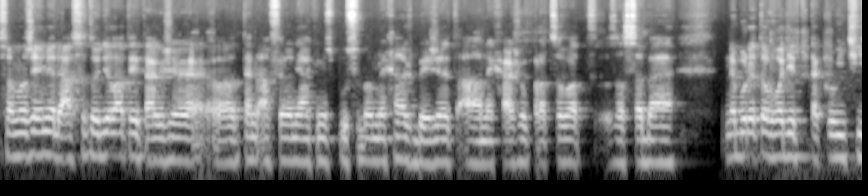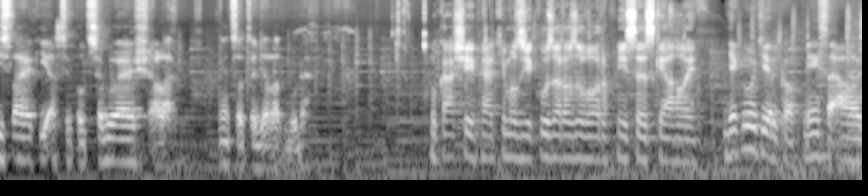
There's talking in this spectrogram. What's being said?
samozřejmě dá se to dělat i tak, že eh, ten afil nějakým způsobem necháš běžet a necháš ho pracovat za sebe. Nebude to vodit takový čísla, jaký asi potřebuješ, ale něco to dělat bude. Lukáši, já ti moc děkuji za rozhovor, měj se hezky, ahoj. Děkuji ti, Jirko, měj se, ahoj.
